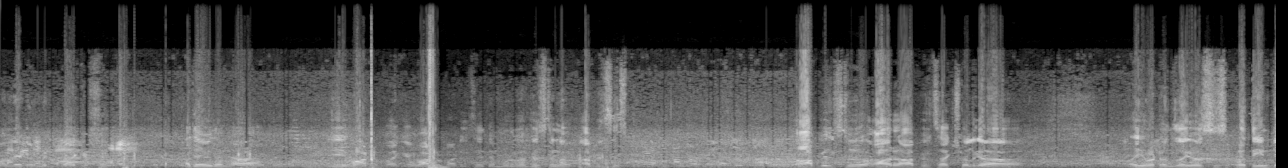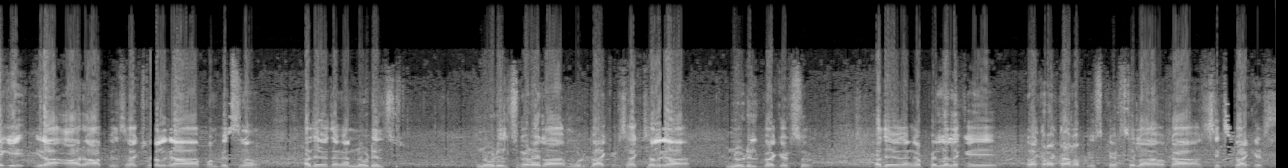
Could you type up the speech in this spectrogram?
one litre milk packets. అదేవిధంగా ఈ వాటర్ ప్యాకెట్ వాటర్ బాటిల్స్ అయితే మూడు పంపిస్తున్నాం. ఆపిల్స్ ఆపిల్స్ ఆరు ఆపిల్స్ యాక్చువల్గా ఇవ్వటం ప్రతి ఇంటికి ఇలా ఆరు ఆపిల్స్ యాక్చువల్గా పంపిస్తున్నాం. అదేవిధంగా నూడిల్స్ నూడిల్స్ కూడా ఇలా మూడు ప్యాకెట్స్ యాక్చువల్గా నూడిల్ ప్యాకెట్స్. అదేవిధంగా పిల్లలకి రకరకాల బిస్కెట్స్ ఇలా ఒక సిక్స్ ప్యాకెట్స్.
